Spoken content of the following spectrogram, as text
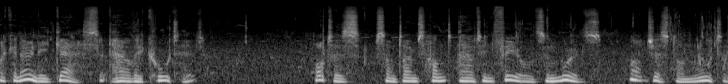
I can only guess at how they caught it. Otters sometimes hunt out in fields and woods, not just on water.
